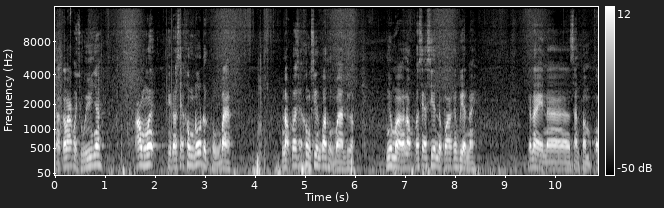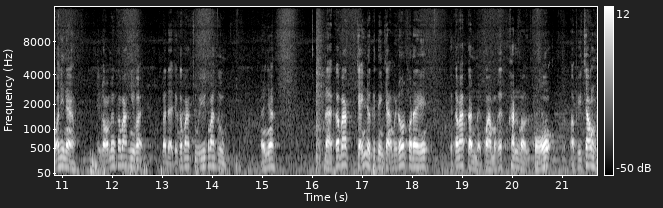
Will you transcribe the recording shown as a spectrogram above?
là các bác phải chú ý nhá. Ong ấy thì nó sẽ không đốt được thủng bàn. nọc nó sẽ không xuyên qua thủng bàn được nhưng mà nọc nó sẽ xuyên được qua cái viền này. Cái này là sản phẩm có như nào thì nói với các bác như vậy. Và để cho các bác chú ý các bác dùng. Đấy nhá. Để các bác tránh được cái tình trạng bị đốt qua đây ấy, thì các bác cần phải quàng một cái khăn vào cổ ở phía trong.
